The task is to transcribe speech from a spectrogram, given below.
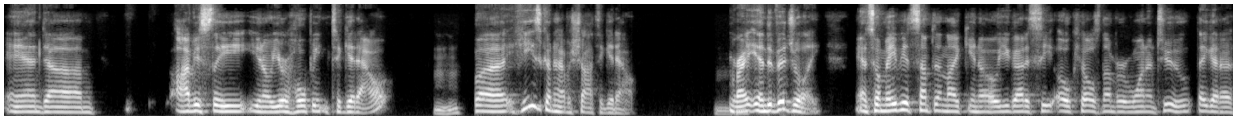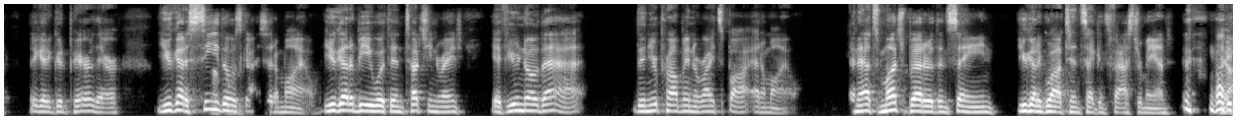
and um, obviously, you know, you're hoping to get out, mm-hmm. but he's going to have a shot to get out, mm-hmm. right? Individually. And so maybe it's something like, you know, you got to see Oak Hills number one and two. They got a they got a good pair there. You got to see those guys at a mile. You got to be within touching range. If you know that, then you're probably in the right spot at a mile. And that's much better than saying, you got to go out 10 seconds faster, man. like,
